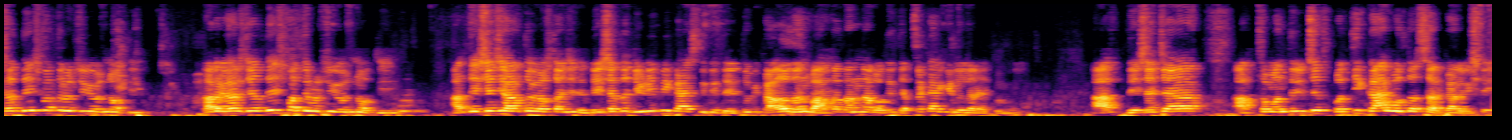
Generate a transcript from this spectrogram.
छत देश पातळीवरची योजना होती. हर घर छत देश पातळीवरची योजना होती. आज देशाची अर्थव्यवस्था देशाचं जीडीपी काय स्थितीत आहे? तुम्ही काळं धन भारतात आणणार होते त्याचं काय केलेलं आहे तुम्ही? आज देशाच्या अर्थमंत्रीचेच पती काय बोलतात सरकारविषयी?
